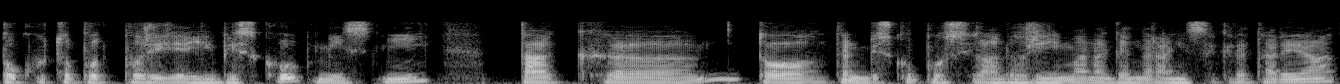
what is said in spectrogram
pokud to podpoří jejich biskup místní, tak eh, to ten biskup posílá do Říma na generální sekretariát,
